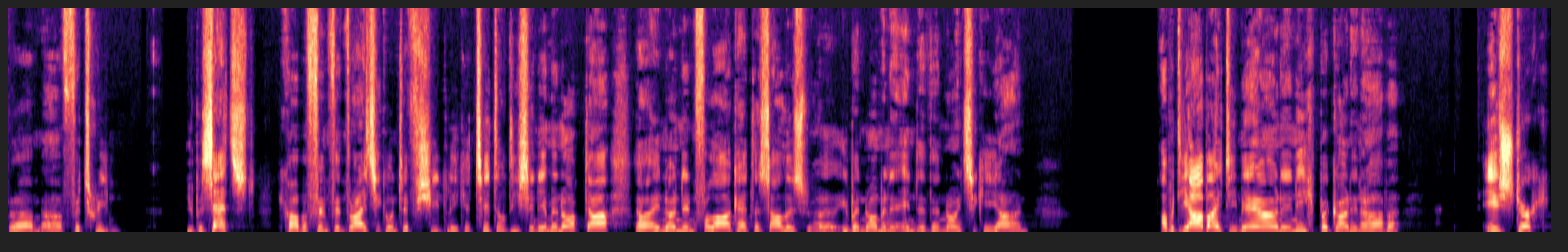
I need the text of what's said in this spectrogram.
ähm, äh, vertrieben, übersetzt. Ich habe 35 unterschiedliche Titel, die sind immer noch da. Äh, in London Verlag hat das alles äh, übernommen Ende der 90er Jahren. Aber die Arbeit, die Mär und ich begonnen haben, ist durch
